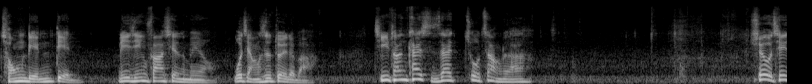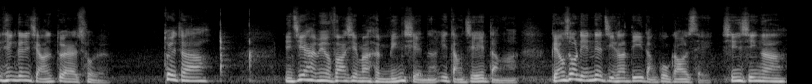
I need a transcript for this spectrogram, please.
从联电，你已经发现了没有？我讲的是对的吧？集团开始在做账了啊。所以我前几天跟你讲是对还是错的？对的啊。你今天还没有发现吗？很明显呢，一档接一档啊。比方说，联电集团第一档过高是谁？星星啊。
